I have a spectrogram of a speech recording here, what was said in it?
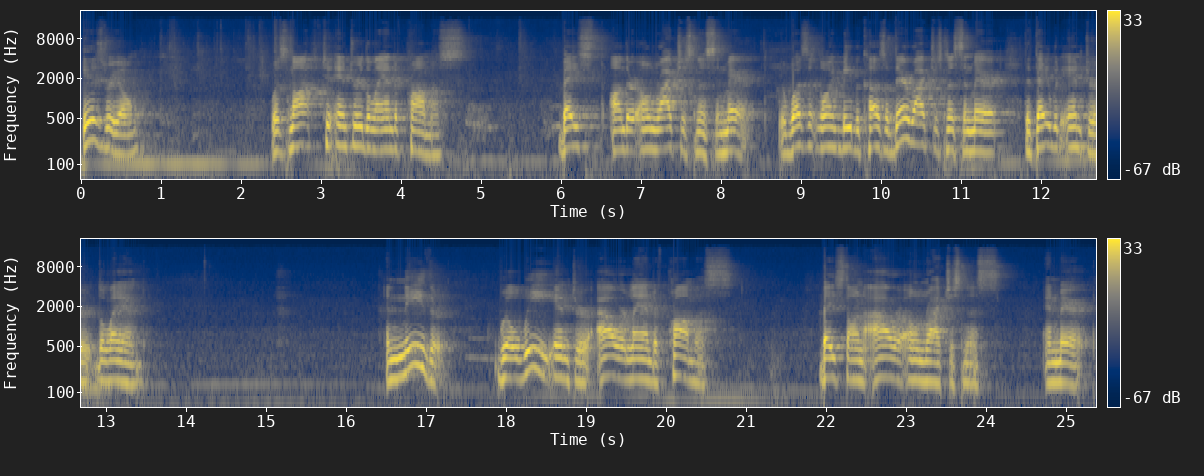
Israel was not to enter the land of promise based on their own righteousness and merit. It wasn't going to be because of their righteousness and merit that they would enter the land. And neither will we enter our land of promise based on our own righteousness and merit.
